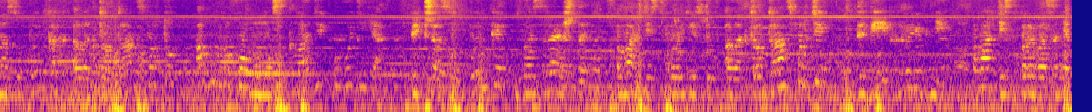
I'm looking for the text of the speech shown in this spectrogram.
на зупинках електротранспорту або руховому складі у водія. Під час зупинки без решти. Вартість проїзду в електротранспорті 2 гривні. Вартість перевезення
